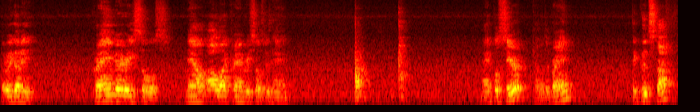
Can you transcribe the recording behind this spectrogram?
What do we got here? Cranberry sauce. Now, I like cranberry sauce with ham. Maple syrup, cover the brand. The good stuff.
